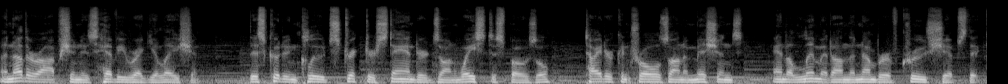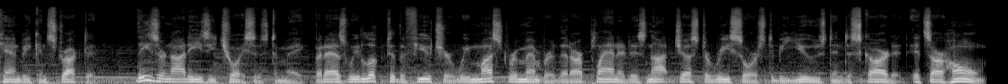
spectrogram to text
Another option is heavy regulation. This could include stricter standards on waste disposal, tighter controls on emissions, and a limit on the number of cruise ships that can be constructed. These are not easy choices to make, but as we look to the future, we must remember that our planet is not just a resource to be used and discarded. It's our home,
